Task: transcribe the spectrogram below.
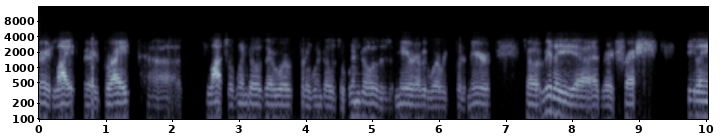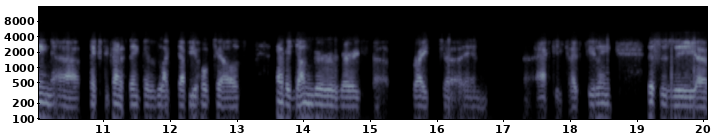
very light, very bright. Uh, lots of windows. There were put a window. There's a window. There's a mirror everywhere. We put a mirror. So it really uh, had very fresh feeling. Uh, makes me kind of think of like W hotels, kind of a younger, very uh, bright uh, and uh, active type feeling. This is the uh,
